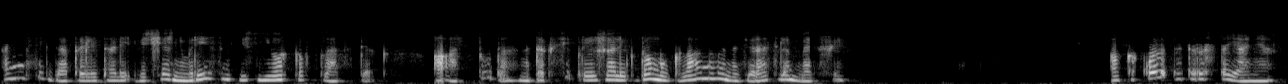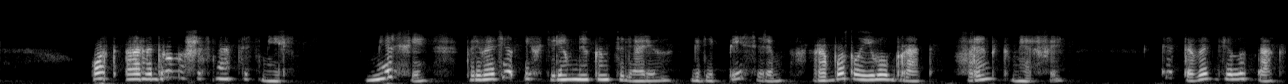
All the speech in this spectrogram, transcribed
Они всегда прилетали вечерним рейсом из Нью-Йорка в Плацберг, а оттуда на такси приезжали к дому главного надзирателя Мерфи. А какое это расстояние? От аэродрома 16 миль. Мерфи приводил их в тюремную канцелярию, где писарем работал его брат Фрэнк Мерфи. Это выглядело так,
